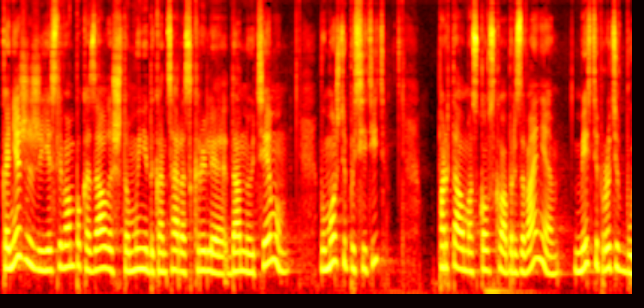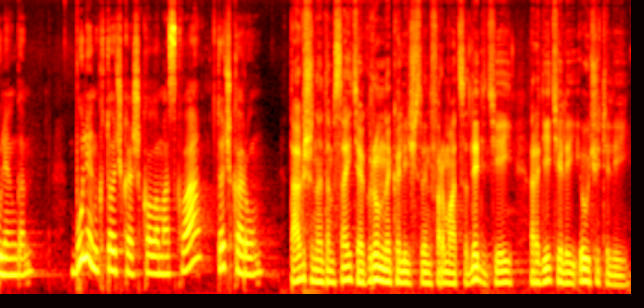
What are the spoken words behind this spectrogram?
конечно же, если вам показалось, что мы не до конца раскрыли данную тему, вы можете посетить портал московского образования «Вместе против буллинга» bullying.школамосква.ру Также на этом сайте огромное количество информации для детей, родителей и учителей.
